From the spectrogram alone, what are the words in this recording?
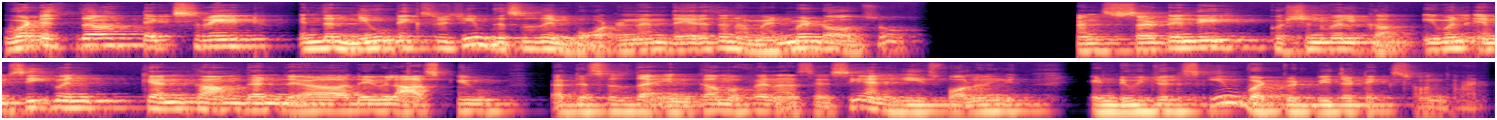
what is the tax rate in the new tax regime? This is important and there is an amendment also. And certainly question will come. Even MC can, can come, then uh, they will ask you that this is the income of an assessee and he is following individual scheme. What would be the tax on that?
